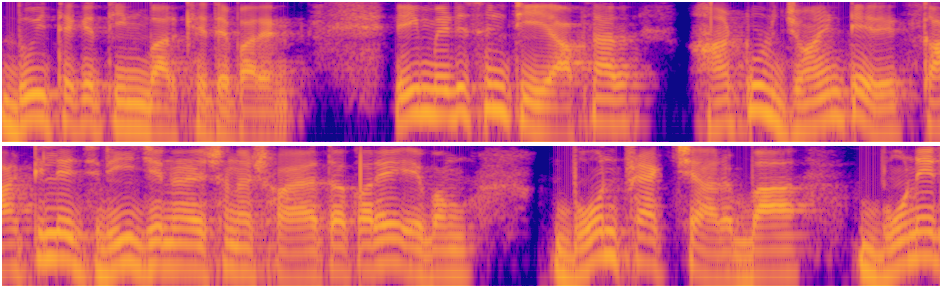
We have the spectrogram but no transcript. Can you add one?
দুই থেকে তিনবার খেতে পারেন। এই মেডিসিনটি আপনার হাঁটুর জয়েন্টের কার্টিলেজ রিজেনারেশনে সহায়তা করে এবং বোন ফ্র্যাকচার বা বোনের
